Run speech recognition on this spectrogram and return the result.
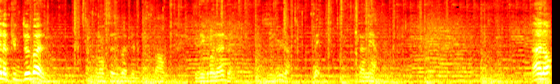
Il a plus que deux balles. Ah non, 16 balles, a des grenades. J'ai vu là. Mais, la merde. Ah non,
